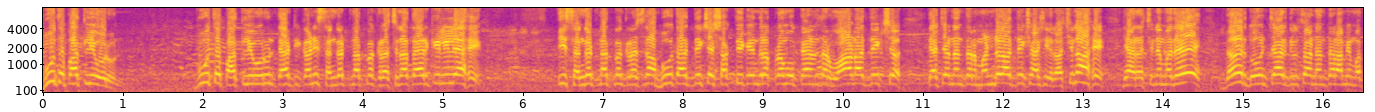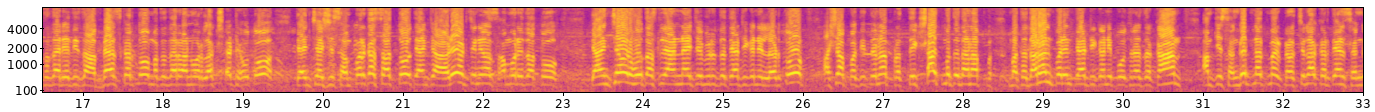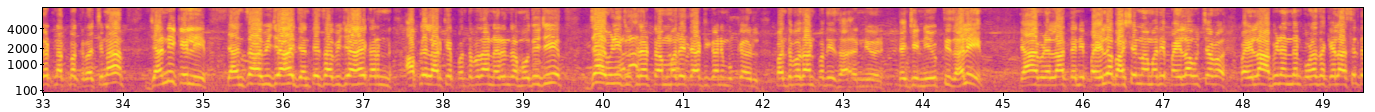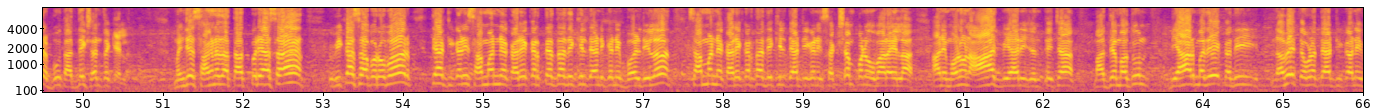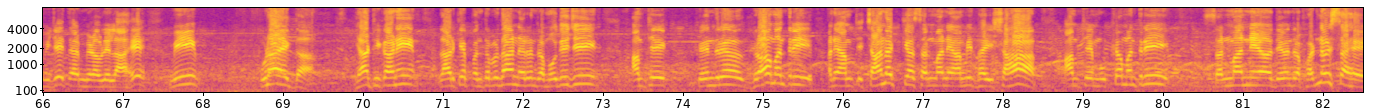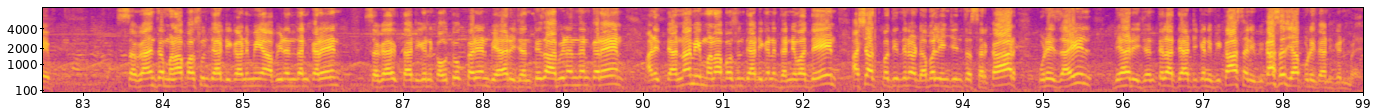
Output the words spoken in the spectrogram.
Booth पातळीवरून booth पातळीवरून त्या ठिकाणी संघटनात्मक रचना तयार केलेली आहे. ती संघटनात्मक रचना बूथ अध्यक्ष शक्ती केंद्र प्रमुख त्यानंतर वार्ड अध्यक्ष त्याच्यानंतर मंडळ अध्यक्ष अशी रचना आहे. या रचनेमध्ये दर दोन चार दिवसानंतर आम्ही मतदार यादीचा अभ्यास करतो मतदारांवर लक्ष ठेवतो त्यांच्याशी संपर्क साधतो त्यांच्या अडीअडचणीला सामोरे जातो. त्यांच्यावर होत असलेल्या अन्यायाच्या विरुद्ध त्या ठिकाणी लढतो. अशा पद्धतीनं प्रत्यक्षात मतदाना मतदारांपर्यंत त्या ठिकाणी पोहोचण्याचं काम आमची संघटनात्मक रचना करते आणि संघटनात्मक रचना ज्यांनी केली त्यांचा हा विजय आहे जनतेचा विजय आहे. कारण आपले लाडके पंतप्रधान नरेंद्र मोदीजी ज्यावेळी दुसऱ्या टर्ममध्ये त्या ठिकाणी मुख्य पंतप्रधानपदी झा- नि- त्यांची नियुक्ती झाली त्यावेळेला त्यांनी पहिलं भाषणामध्ये पहिला उच्चार पहिला अभिनंदन कोणाचं केलं असेल तर भूत अध्यक्षांचं केलं. म्हणजे सांगण्याचा तात्पर्य असं आहे विकासाबरोबर त्या ठिकाणी सामान्य कार्यकर्त्याचा देखील त्या ठिकाणी बळ दिलं. सामान्य कार्यकर्ता देखील त्या ठिकाणी सक्षमपणे उभा राहिला. आणि म्हणून आज बिहारी जनतेच्या माध्यमातून बिहारमध्ये कधी नव्हे तेवढं त्या ठिकाणी विजय त्या मिळवलेला आहे. मी पुन्हा एकदा या ठिकाणी लाडके पंतप्रधान नरेंद्र मोदीजी आमचे केंद्रीय गृहमंत्री आणि आमचे चाणक्य सन्मान्य अमितभाई शहा आमचे मुख्यमंत्री सन्मान्य देवेंद्र फडणवीस साहेब सगळ्यांचं मनापासून त्या ठिकाणी मी अभिनंदन करेन. सगळ्या त्या ठिकाणी कौतुक करेन. बिहारी जनतेचं अभिनंदन करेन. आणि त्यांना मी मनापासून त्या ठिकाणी धन्यवाद देईन. अशाच पद्धतीनं डबल इंजिनचं सरकार पुढे जाईल. बिहारी जनतेला त्या ठिकाणी विकास आणि विकासच यापुढे त्या ठिकाणी मिळेल.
